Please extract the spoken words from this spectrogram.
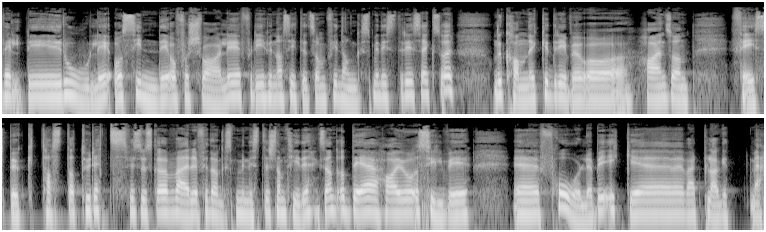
veldig rolig og sindig og forsvarlig fordi hun har sittet som finansminister i seks år. Og du kan ikke drive og ha en sånn Facebook-tastaturetts hvis du skal være finansminister samtidig. ikke sant? Og det har jo Sylvi eh, foreløpig ikke vært plaget med.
